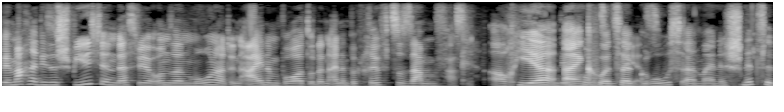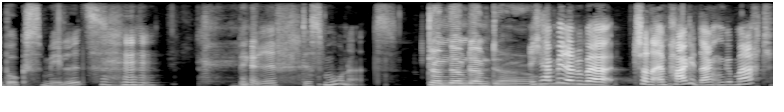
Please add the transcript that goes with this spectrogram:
Wir machen ja dieses Spielchen, dass wir unseren Monat in einem Wort oder in einem Begriff zusammenfassen. Auch hier ein Punkt kurzer Gruß an meine Schnitzelbuchs-Mädels. Begriff des Monats. Dum, dum, dum, dum. Ich habe mir darüber schon ein paar Gedanken gemacht.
